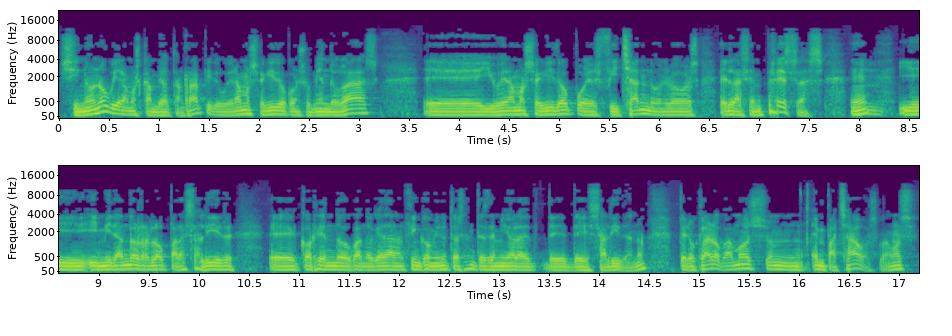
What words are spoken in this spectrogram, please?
si no, no hubiéramos cambiado tan rápido. Hubiéramos seguido consumiendo gas eh, y hubiéramos seguido pues fichando en, los, en las empresas ¿eh? mm. y, y, mirando el reloj para salir corriendo cuando quedaran cinco minutos antes de mi hora de, salida, ¿no? Pero claro, vamos mm, empachados, vamos,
